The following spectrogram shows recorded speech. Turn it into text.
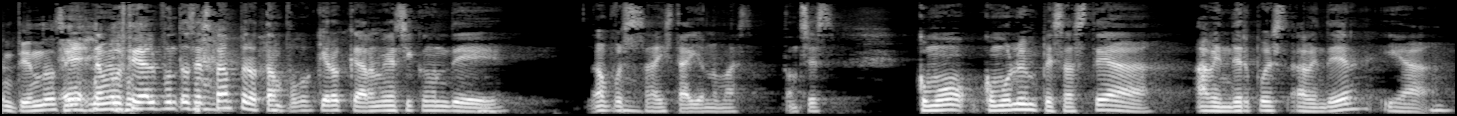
entiendo, sí. Eh, no me gusta ir al punto de ser spam, pero tampoco quiero quedarme así con de... No, pues ahí está, yo nomás. Entonces, ¿cómo, cómo lo empezaste a, a vender, pues, a vender y a,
